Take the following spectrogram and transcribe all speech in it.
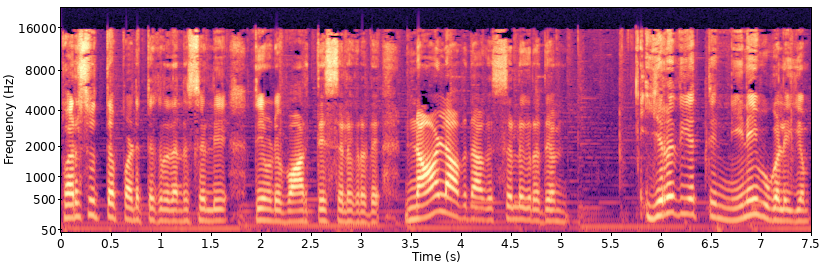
பரிசுத்தப்படுத்துகிறது என்று சொல்லி தேவனுடைய வார்த்தை சொல்லுகிறது. நாலாவதாக சொல்லுகிறது இருதயத்தின் நினைவுகளையும்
